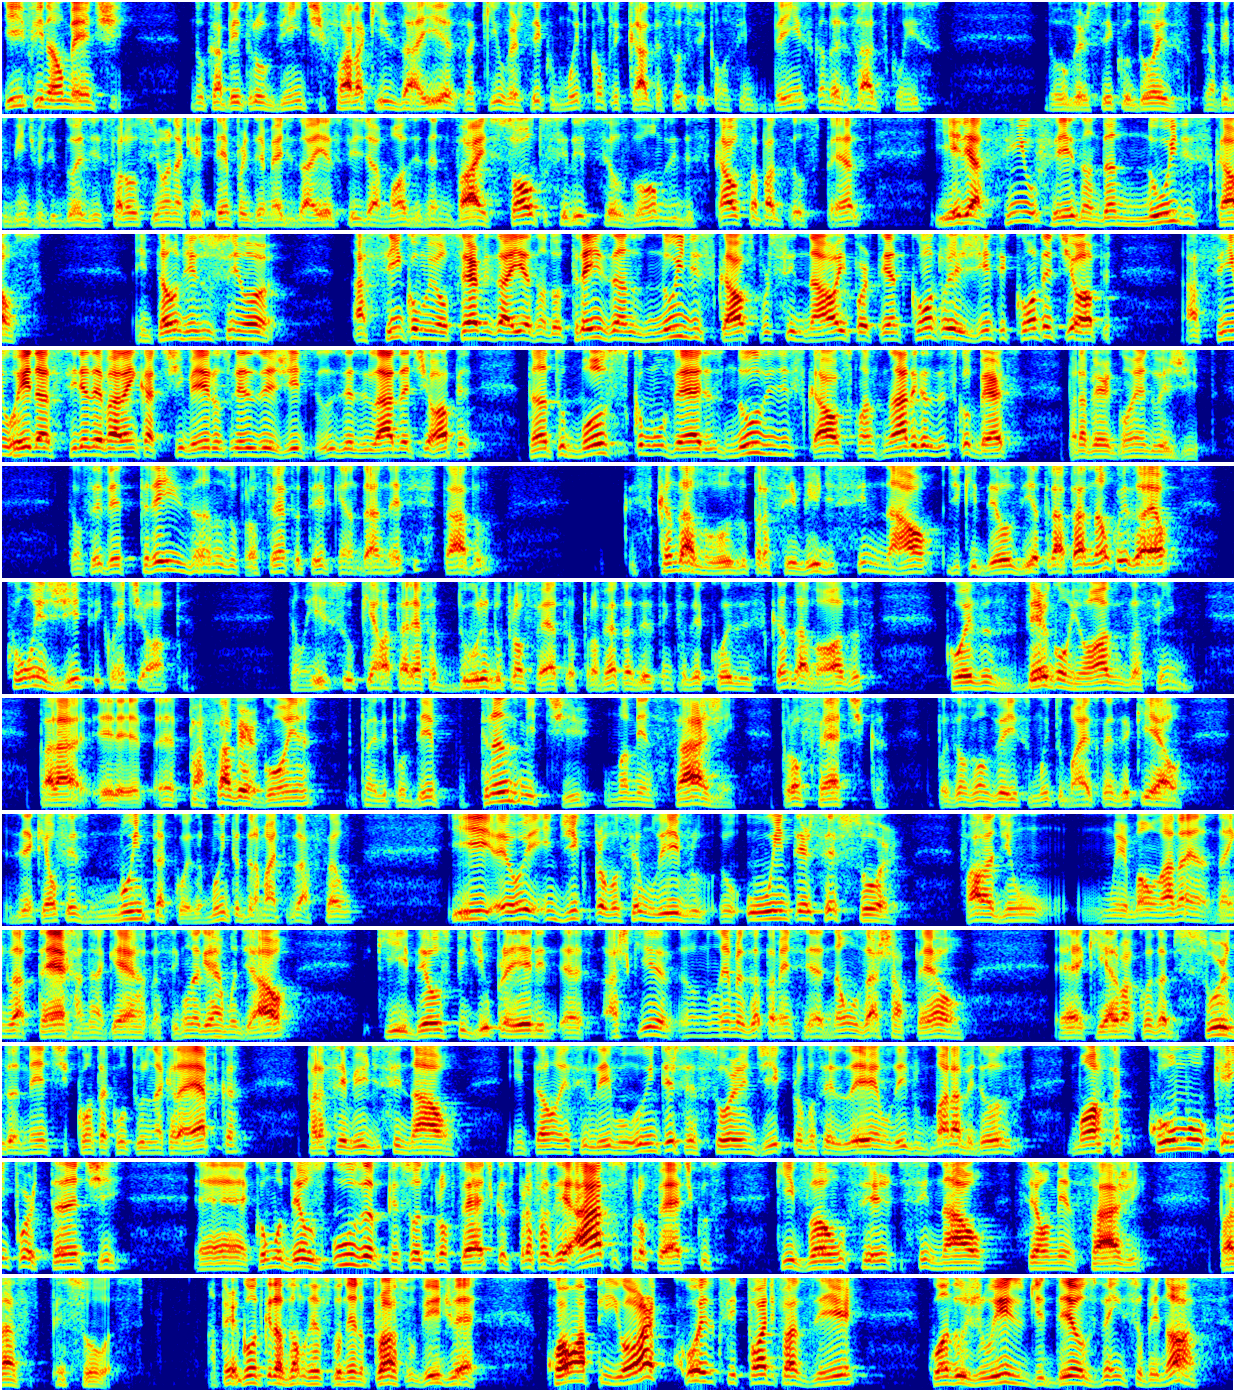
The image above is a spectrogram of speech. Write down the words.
E finalmente, no capítulo 20, fala que Isaías, aqui o um versículo muito complicado, pessoas ficam assim bem escandalizadas com isso no versículo 2, capítulo 20, versículo 2, diz: Falou o Senhor naquele tempo, por intermédio de Isaías, filho de Amós, dizendo: Vai, solta o cilindro de seus lombos e descalça o sapato de seus pés. E ele assim o fez, andando nu e descalço. Então diz o Senhor: Assim como meu servo Isaías andou três anos nu e descalço, por sinal e portanto contra o Egito e contra a Etiópia. Assim o rei da Síria levará em cativeiro os presos do Egito, os exilados da Etiópia, tanto moços como velhos, nus e descalços, com as nádegas descobertas, para a vergonha do Egito. Então você vê, três anos o profeta teve que andar nesse estado escandaloso para servir de sinal de que Deus ia tratar não com Israel, com o Egito e com a Etiópia. Então isso que é uma tarefa dura do profeta. O profeta às vezes tem que fazer coisas escandalosas, coisas vergonhosas assim, para ele, é, passar vergonha, para ele poder transmitir uma mensagem profética. Depois nós vamos ver isso muito mais com Ezequiel. Ezequiel fez muita coisa, muita dramatização. E eu indico para você um livro, O Intercessor. Fala de um, um irmão lá na, na, Inglaterra, na, guerra, na Segunda Guerra Mundial, que Deus pediu para ele, é, acho que, eu não lembro exatamente se é não usar chapéu, é, que era uma coisa absurdamente contra a cultura naquela época, para servir de sinal. Então, esse livro, O Intercessor, eu indico para você ler, é um livro maravilhoso, mostra como que é importante é, como Deus usa pessoas proféticas para fazer atos proféticos que vão ser sinal, ser uma mensagem para as pessoas. A pergunta que nós vamos responder no próximo vídeo é: qual a pior coisa que se pode fazer quando o juízo de Deus vem sobre nós?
